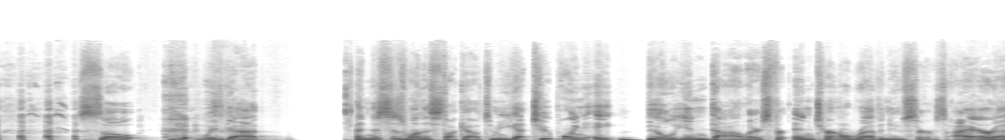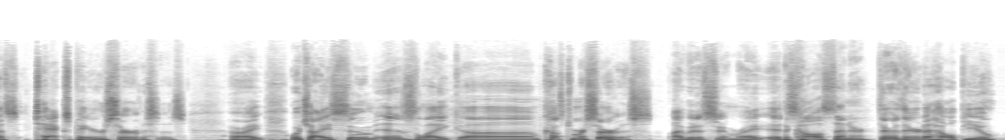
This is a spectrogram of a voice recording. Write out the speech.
so we've got, and this is one that stuck out to me. You got $2.8 billion for Internal Revenue Service, IRS taxpayer services. All right. Which I assume is like um, customer service, I would assume, right? The It's, call center. they're there to help you.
